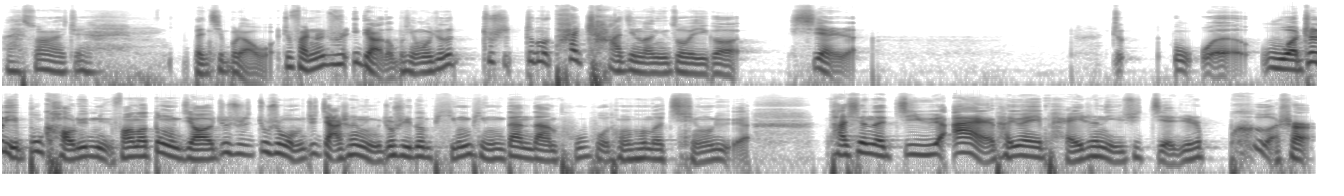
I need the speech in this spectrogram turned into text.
哎，算了，这本期不聊我，就反正就是一点都不行。我觉得就是真的太差劲了。你作为一个现任。我我这里不考虑女方的动交，就是就是我们就假设你们就是一对平平淡淡、普普通通的情侣，他现在基于爱，他愿意陪着你去解决破事儿，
